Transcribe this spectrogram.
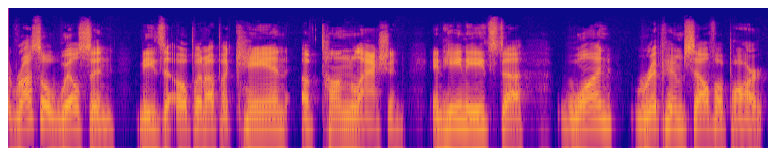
Russell Wilson needs to open up a can of tongue lashing, and he needs to, one, rip himself apart,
